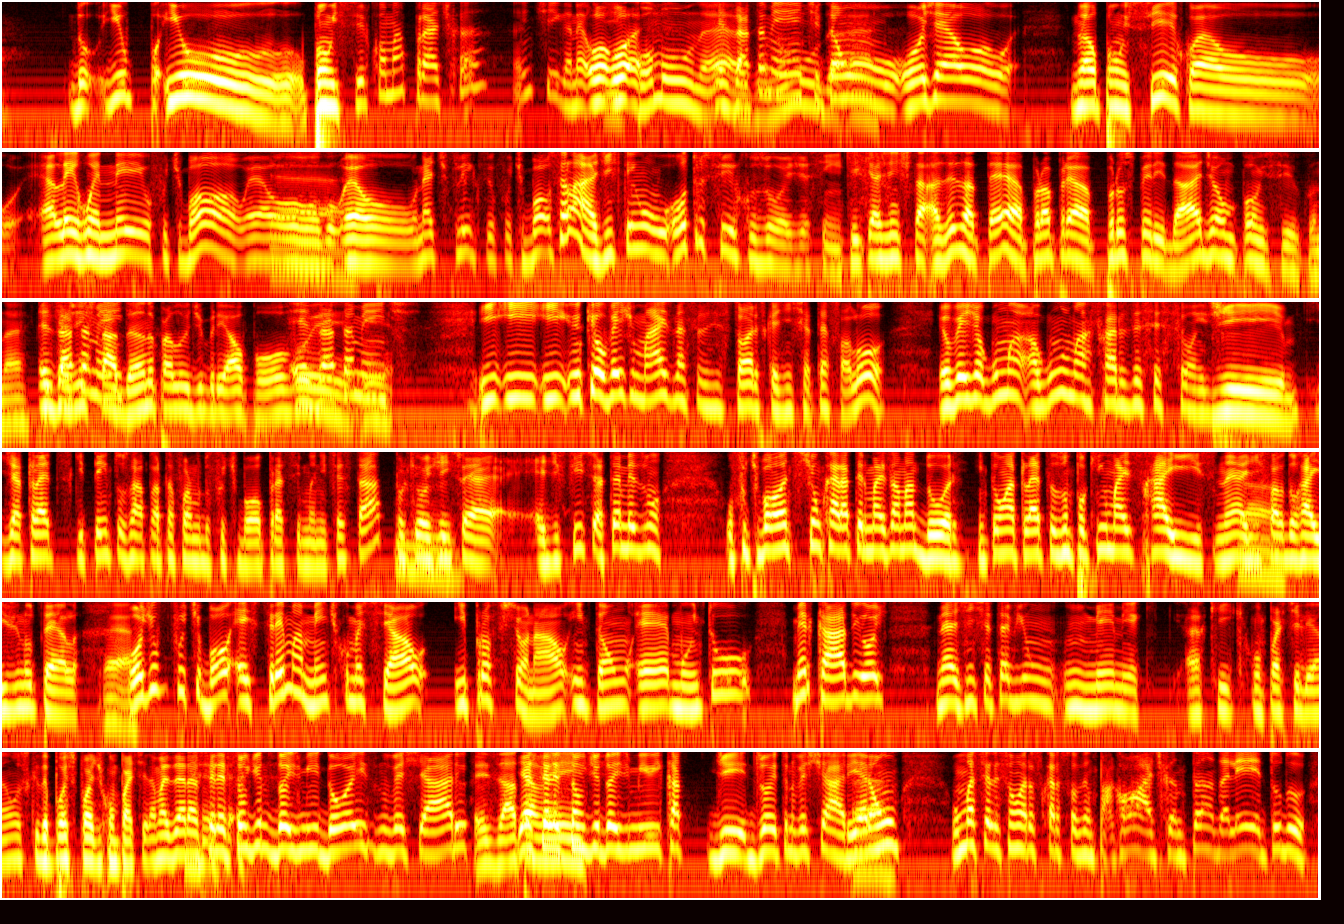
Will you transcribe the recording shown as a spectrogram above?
Do e o, e o, o pão e circo é uma prática antiga, né? O- o- comum, né? exatamente. Muda, então, é. hoje é o. Não é o pão e circo, é o. É a Lei Rouenet, o futebol, é, O, é o Netflix, o futebol. Sei lá, a gente tem um- outros circos hoje, assim. Que, que a gente tá. Às vezes até a própria prosperidade é um pão e circo, né? Que que a gente tá Exatamente. dando pra ludibriar o povo. Exatamente. E, e- e- e o que eu vejo mais nessas histórias que a gente até falou, eu vejo alguma, algumas raras exceções de, de atletas que tentam usar a plataforma do futebol para se manifestar, porque Uhum. hoje isso é, é difícil. Até mesmo o futebol antes tinha um caráter mais amador, então atletas um pouquinho mais raiz, né? A gente Ah. fala do raiz e Nutella. e- é. Hoje o futebol é extremamente comercial e profissional, então é muito mercado. E hoje, né, a gente até viu um, um meme aqui, aqui que compartilhamos, que depois pode compartilhar, mas era a seleção de 2002 no vestiário e Exatamente. a seleção de 2018 no vestiário. E É. era um, uma seleção era os caras fazendo pagode, cantando ali, tudo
